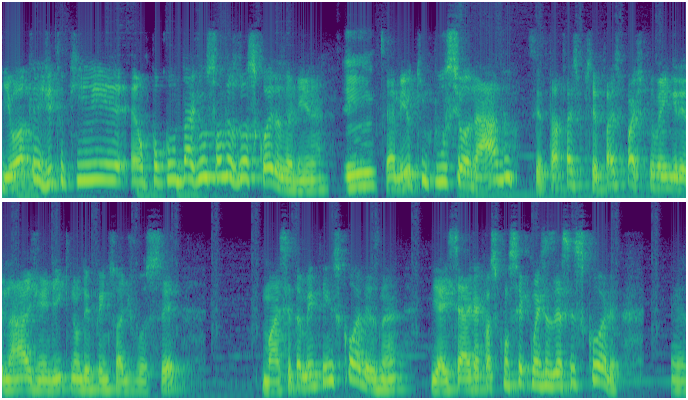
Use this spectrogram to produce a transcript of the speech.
E eu acredito que é um pouco da junção das duas coisas ali, né? Sim. Você é meio que impulsionado, você, tá, faz, você faz parte de uma engrenagem ali que não depende só de você, mas você também tem escolhas, né? E aí você arca com as consequências dessa escolha. É,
